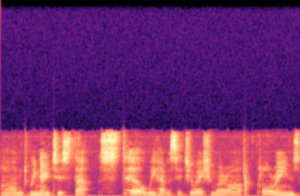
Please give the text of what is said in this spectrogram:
and we notice that still we have a situation where our chlorines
